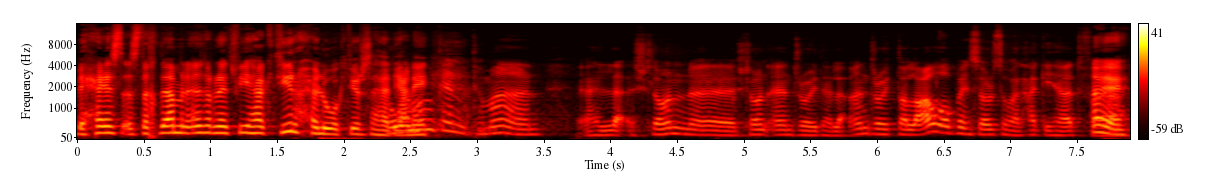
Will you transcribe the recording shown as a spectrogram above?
بحيث استخدام الإنترنت فيها كتير حلو وكتير سهل. يعني ممكن كمان هلا شلون شلون اندرويد هلا؟ اندرويد طلعوا open source وهالحكي هاد إيه.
